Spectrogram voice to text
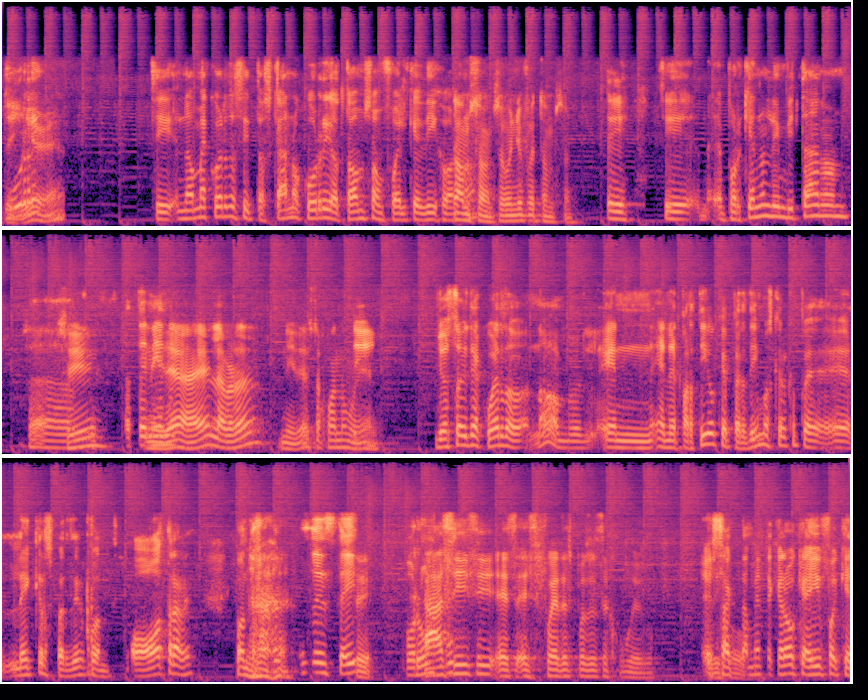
the Year, ¿eh? Sí, no me acuerdo si Toscano, Curry o Thompson fue el que dijo. Thompson, según yo fue Thompson. Sí, sí. ¿Por qué no le invitaron? sí, ni idea, ¿eh? La verdad, ni idea, está jugando muy bien. Yo estoy de acuerdo, no, en, el partido que perdimos, creo que eh, Lakers perdió con otra vez contra State por un Ah, sí, sí, es, fue después de ese juego. Exactamente, creo que ahí fue que,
